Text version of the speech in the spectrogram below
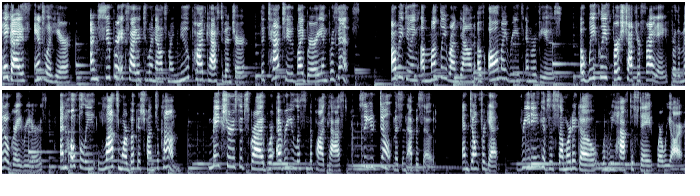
Hey guys, Angela here. I'm super excited to announce my new podcast venture, The Tattooed Librarian Presents. I'll be doing a monthly rundown of all my reads and reviews, a weekly first chapter Friday for the middle grade readers, and hopefully lots more bookish fun to come. Make sure to subscribe wherever you listen to podcasts so you don't miss an episode. And don't forget, reading gives us somewhere to go when we have to stay where we are.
